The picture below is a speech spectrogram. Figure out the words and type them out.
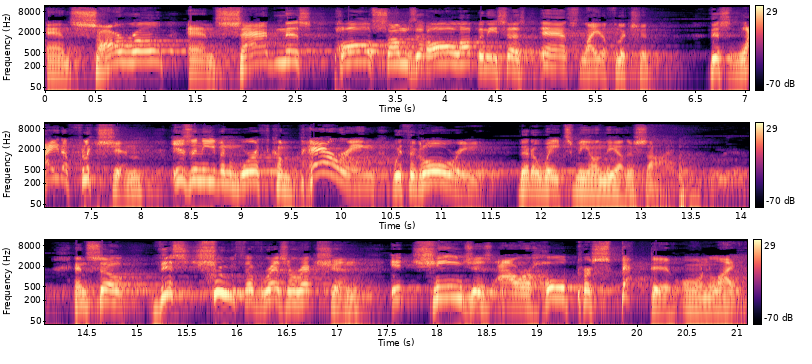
and sorrow and sadness, Paul sums it all up and he says, eh, light affliction. This light affliction isn't even worth comparing with the glory that awaits me on the other side. And so this truth of resurrection, it changes our whole perspective on life.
